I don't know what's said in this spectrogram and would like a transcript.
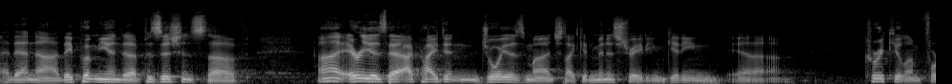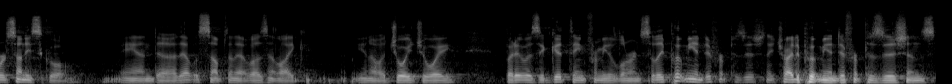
and then uh, they put me into positions of uh, areas that I probably didn't enjoy as much, like administrating, getting uh, curriculum for Sunday school. And uh, that was something that wasn't like, you know, a joy joy, but it was a good thing for me to learn. So they put me in different positions. They tried to put me in different positions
